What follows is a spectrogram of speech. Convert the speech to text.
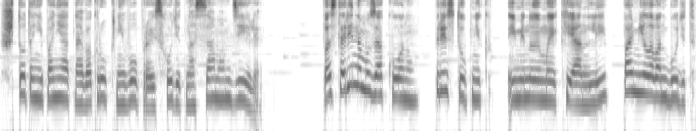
Что-то непонятное вокруг него происходит на самом деле. По старинному закону преступник, именуемый Киан Ли, помилован будет,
